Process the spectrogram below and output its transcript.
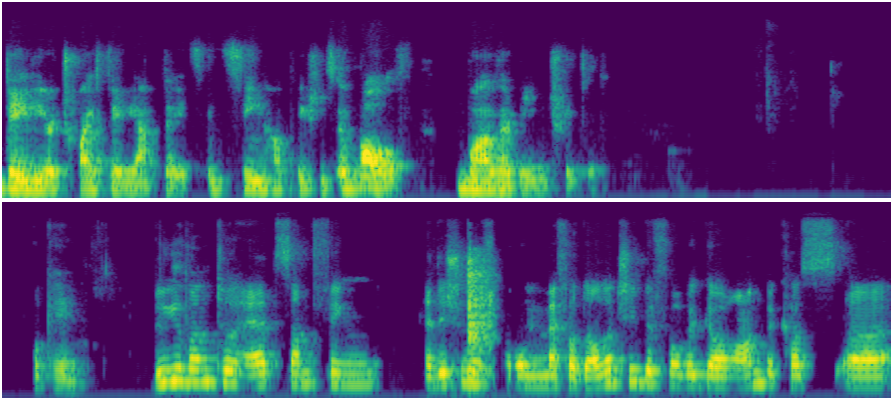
daily or twice daily updates and seeing how patients evolve while they're being treated. Okay. Do you want to add something additional for the methodology before we go on? Because uh,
